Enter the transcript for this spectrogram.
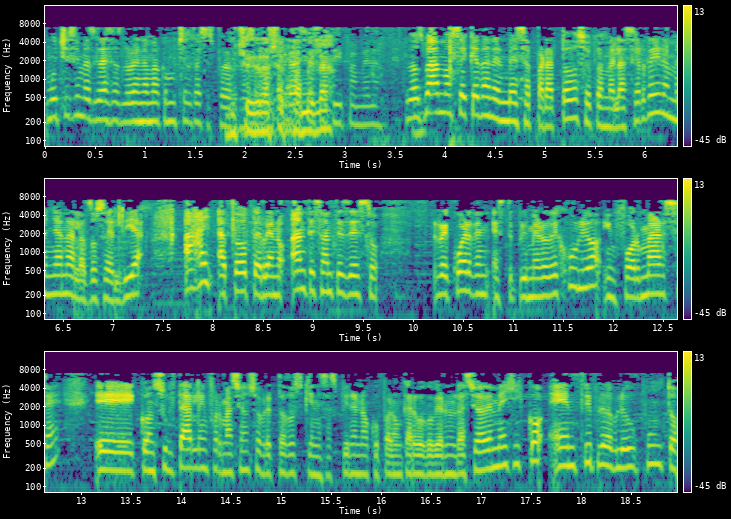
Muchísimas gracias, Lorena Marco. Muchas gracias por Muchas gracias, Pamela. a ti, Pamela. Nos vamos, se quedan en mesa para todos. Soy Pamela Cerdeira. Mañana a las 12 del día. ¡Ay! A todo terreno. Antes, antes de eso. Recuerden, este primero de julio, informarse, eh, consultar la información sobre todos quienes aspiran a ocupar un cargo de gobierno en la Ciudad de México en www.ism.mx,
